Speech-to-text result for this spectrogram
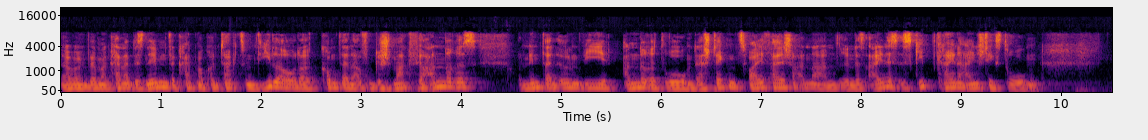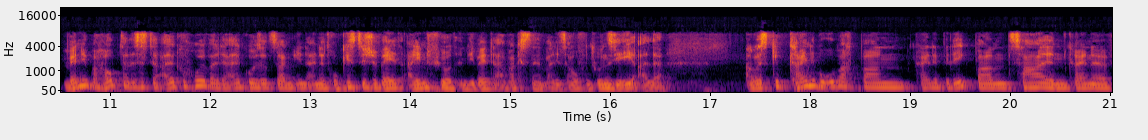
Ja, wenn man Cannabis nimmt, dann hat man Kontakt zum Dealer oder kommt dann auf den Geschmack für anderes und nimmt dann irgendwie andere Drogen. Da stecken zwei falsche Annahmen drin. Das eine ist, es gibt keine Einstiegsdrogen. Wenn überhaupt, dann ist es der Alkohol, weil der Alkohol sozusagen in eine drogistische Welt einführt, in die Welt der Erwachsenen, weil die saufen tun sie eh alle. Aber es gibt keine beobachtbaren, keine belegbaren Zahlen, keine,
